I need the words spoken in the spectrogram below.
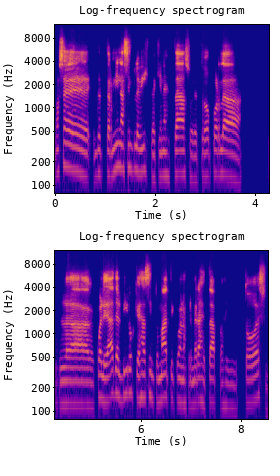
no se determina a simple vista quién está, sobre todo por la, la cualidad del virus que es asintomático en las primeras etapas y todo eso.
